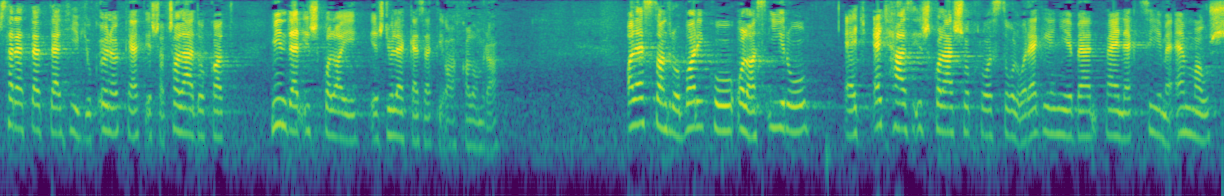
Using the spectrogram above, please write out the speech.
Szeretettel hívjuk Önöket és a családokat minden iskolai és gyülekezeti alkalomra. Alessandro Baricó, olasz író, egy egyházi iskolásokról szóló regényében, melynek címe Emmaus,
